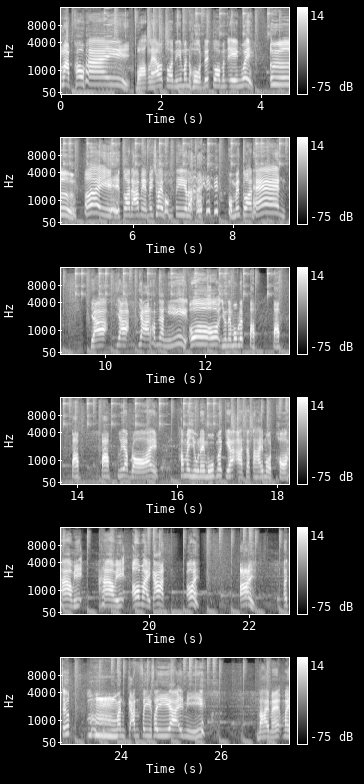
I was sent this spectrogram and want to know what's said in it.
หมับเข้าให้ บอกแล้วตัวนี้มันโหดด้วยตัวมันเองเว้ยเออเอ้ย ตัวดาเมจไม่ช่วยผมตีเลย ผมเป็นตัวแทงอย่าอย่าอย่าทำอย่างนี้ โอ้โออยู่ในมุมเลยปับปับปับปับเรียบร้อย ถ้าไม่อยู่ในมูฟเมื่อกี้อาจจะตายหมดขอ 5 วิ5วิโอ้ my god โอ้ยโอ้ยเอ้จึ๊บมันกันซีซีอะไอหมี ได้ไหมไม่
